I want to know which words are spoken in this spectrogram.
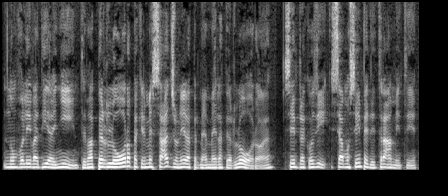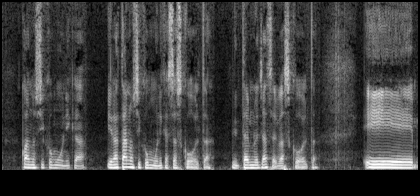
non voleva dire niente, ma per loro, perché il messaggio non era per me, ma era per loro. eh. Sempre così, siamo sempre dei tramiti quando si comunica. In realtà non si comunica, si ascolta. Il termine già serve ascolta. E,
